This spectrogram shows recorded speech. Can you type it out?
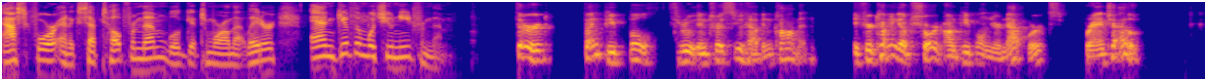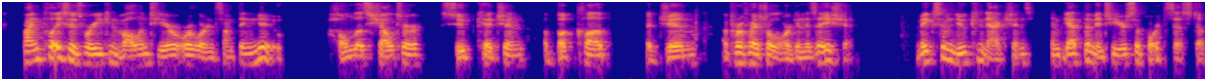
Ask for and accept help from them. We'll get to more on that later. And give them what you need from them. Third, find people through interests you have in common. If you're coming up short on people in your networks, branch out. Find places where you can volunteer or learn something new homeless shelter, soup kitchen, a book club, a gym, a professional organization. Make some new connections and get them into your support system.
